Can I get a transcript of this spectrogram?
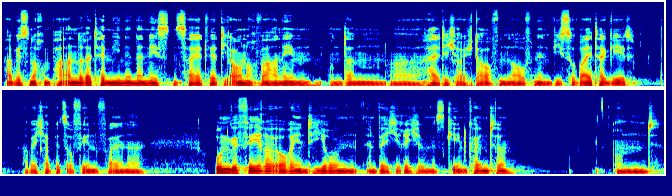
Habe jetzt noch ein paar andere Termine in der nächsten Zeit, werde die auch noch wahrnehmen und dann äh, halte ich euch da auf dem Laufenden, wie es so weitergeht. Aber ich habe jetzt auf jeden Fall eine ungefähre Orientierung, in welche Richtung es gehen könnte. Und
